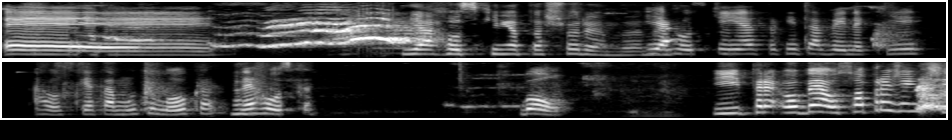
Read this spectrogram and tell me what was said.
É... E a rosquinha tá chorando, né? E a rosquinha, pra quem tá vendo aqui, a rosquinha tá muito louca, né, rosca? Bom, e, pra, ô Bel, só para a gente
